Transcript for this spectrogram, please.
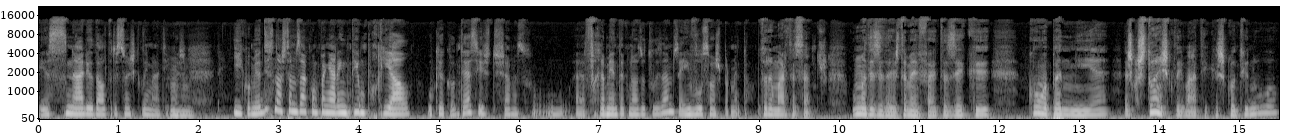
a esse cenário de alterações climáticas. Uhum. E, como eu disse, nós estamos a acompanhar em tempo real o que acontece. Isto chama-se a ferramenta que nós utilizamos, é a evolução experimental. Doutora Marta Santos, uma das ideias também feitas é que com a pandemia, as questões climáticas continuam,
